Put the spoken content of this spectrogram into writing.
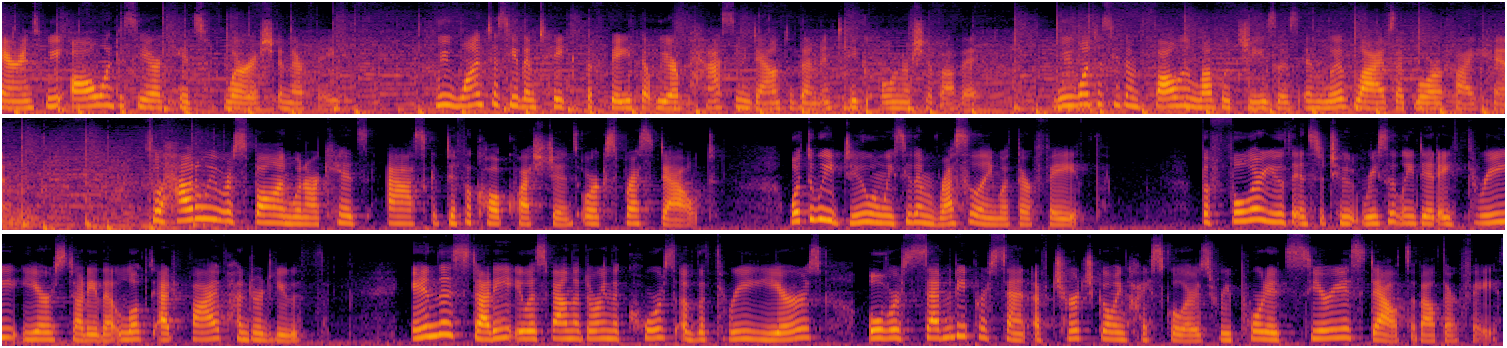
parents, we all want to see our kids flourish in their faith. We want to see them take the faith that we are passing down to them and take ownership of it. We want to see them fall in love with Jesus and live lives that glorify Him. So, how do we respond when our kids ask difficult questions or express doubt? What do we do when we see them wrestling with their faith? The Fuller Youth Institute recently did a three year study that looked at 500 youth. In this study, it was found that during the course of the three years, over 70% of church going high schoolers reported serious doubts about their faith.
